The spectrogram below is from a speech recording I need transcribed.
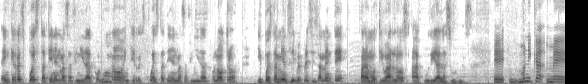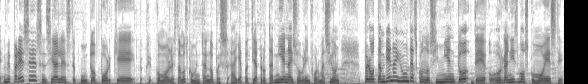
en qué respuesta tienen más afinidad con uno, en qué respuesta tienen más afinidad con otro, y pues también sirve precisamente para motivarlos a acudir a las urnas. Eh, Mónica, me, parece esencial este punto porque, como lo estamos comentando, pues hay apatía, pero también hay sobreinformación, pero también hay un desconocimiento de organismos como este.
